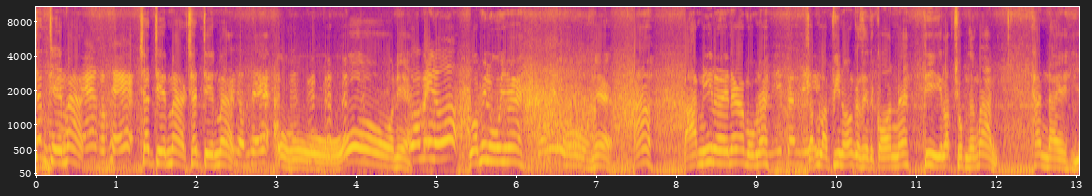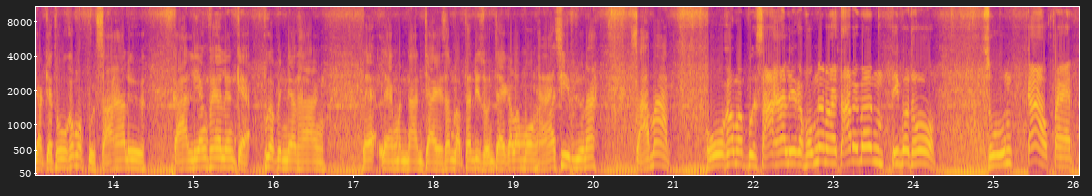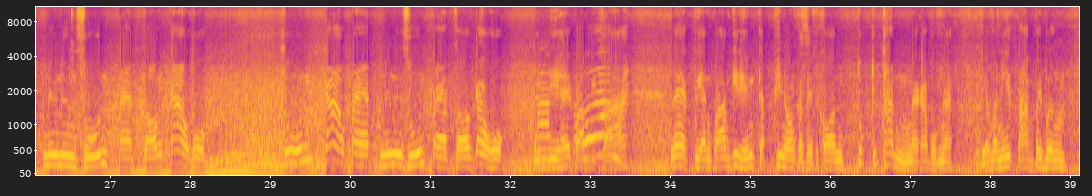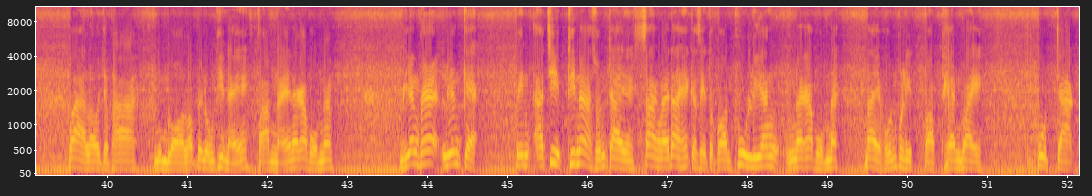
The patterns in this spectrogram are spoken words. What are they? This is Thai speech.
ชัดเจนมากแท้ของแท้ชัดเจนมากชัดเจนมาก ของแท้ โอ้โหเนี่ย ก็ไม่รู้ กลัวไม่รู้ใช่ไหมโอ้โหเนี่ยอ้าวตามนี้เลยนะครับผมนะตามนี้ตามนี้ สำหรับพี่น้องเกษตรกรนะ ที่รับชมทางบ้าน ท่านใดอยากจะโทรเข้ามาปรึกษาหารือการเลี้ยงแพะเลี้ยงแกะเพื่อเป็นแนวทาง และแรงบันดาลใจสำหรับท่านที่สนใจกำลังมองหาอาชีพอยู่นะ สามารถโทรเข้ามาปรึกษาหารือกับผมหน่อยตามไปเบิ้งตีเบอร์โทร0981108296 0981108296 ยินดีให้ความปรึกษา แลกเปลี่ยนความคิดเห็นกับพี่น้องเกษตรกรทุกทุกๆท่านนะครับผมนะ เดี๋ยววันนี้ตามไปเบิงว่าเราจะพาหนุ่มหล่อเราไปลงที่ไหนฟาร์มไหนนะครับผมนะเลี้ยงแพะเลี้ยงแกะเป็นอาชีพที่น่าสนใจสร้างรายได้ให้เกษตรกรผู้เลี้ยงนะครับผมนะได้ผลผลิตตอบแทนไวพูดจาก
